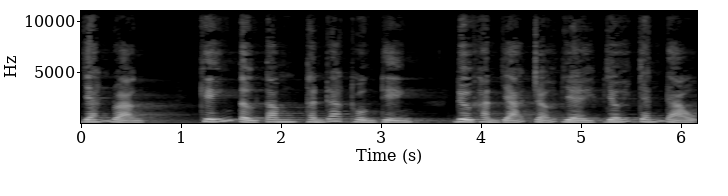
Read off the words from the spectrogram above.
gián đoạn, khiến tự tâm thành ra thuần thiện, đưa hành giả trở về với chánh đạo.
